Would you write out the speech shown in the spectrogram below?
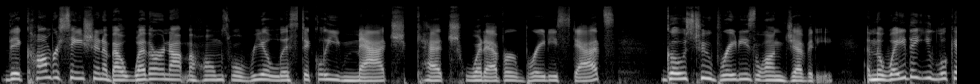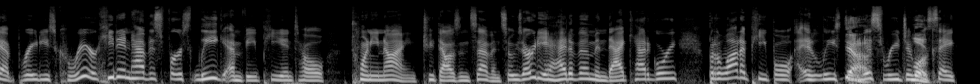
the conversation about whether or not Mahomes will realistically match, catch, whatever Brady's stats goes to Brady's longevity. And the way that you look at Brady's career, he didn't have his first league MVP until 29, 2007. So he's already ahead of him in that category. But a lot of people, at least Yeah, in this region, will say,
